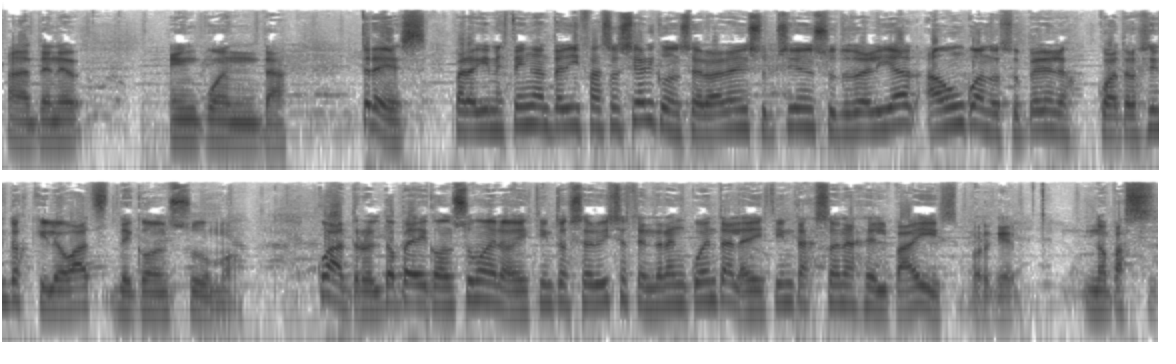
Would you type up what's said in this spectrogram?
Para tener en cuenta. 3. Para quienes tengan tarifa social conservarán el subsidio en su totalidad aun cuando superen los 400 kilowatts de consumo. 4. El tope de consumo de los distintos servicios tendrá en cuenta las distintas zonas del país, porque no pas-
